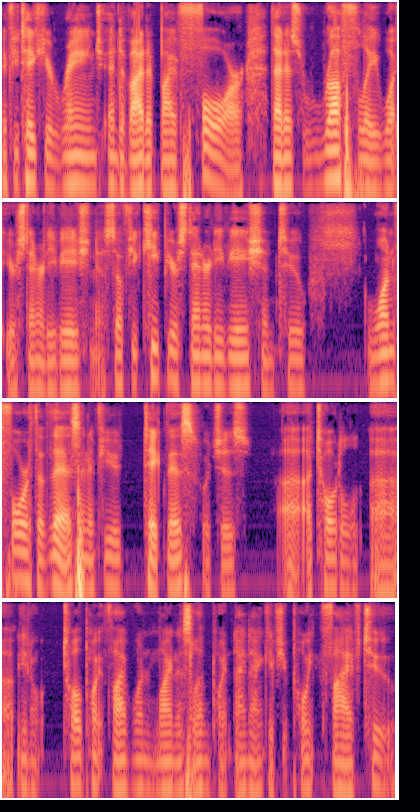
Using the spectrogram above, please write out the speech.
if you take your range and divide it by four, that is roughly what your standard deviation is. So if you keep your standard deviation to one fourth of this, and if you take this, which is uh, a total, uh, you know, 12.51 minus 11.99 gives you 0.52.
